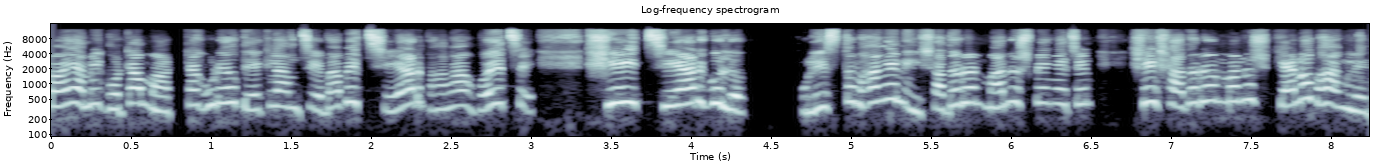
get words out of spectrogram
নয়, আমি গোটা মাঠটা ঘুরেও দেখলাম যেভাবে চেয়ার ভাঙা হয়েছে, সেই চেয়ারগুলো পুলিশ তো ভাঙেনি, সাধারণ মানুষ ভেঙেছেন, সেই সাধারণ মানুষ কেন ভাঙলেন?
